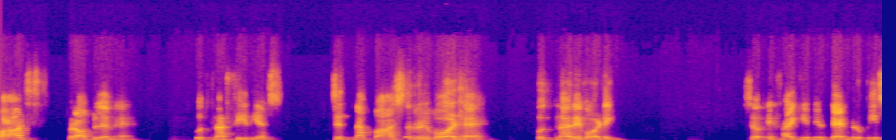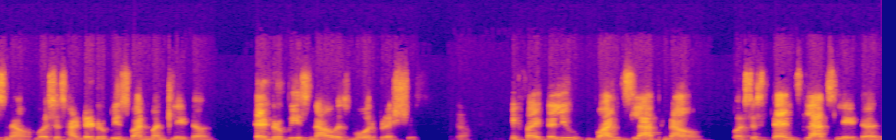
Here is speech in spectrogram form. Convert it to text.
past problem है उतना serious, जितना past reward है उतना rewarding. So if I give you 10 rupees now versus 100 rupees one month later, 10 rupees now is more precious. Yeah. If I tell you one slap now versus 10 slaps later,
